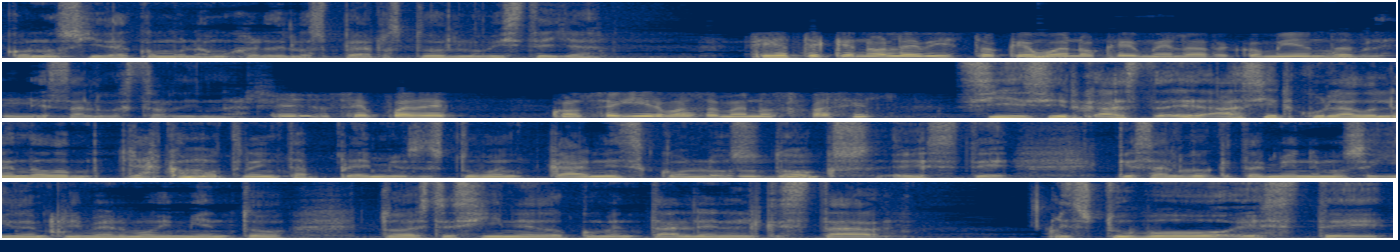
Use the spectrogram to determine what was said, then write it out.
conocida como la mujer de los perros. ¿Tú lo viste ya? Fíjate que no la he visto, qué bueno que me la recomiendas. Hombre, es algo extraordinario. ¿Se puede conseguir más o menos fácil? Sí, ha circulado, le han dado ya como 30 premios. Estuvo en Cannes con los uh -huh. Docs, este, que es algo que también hemos seguido en primer movimiento, todo este cine documental en el que está estuvo este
